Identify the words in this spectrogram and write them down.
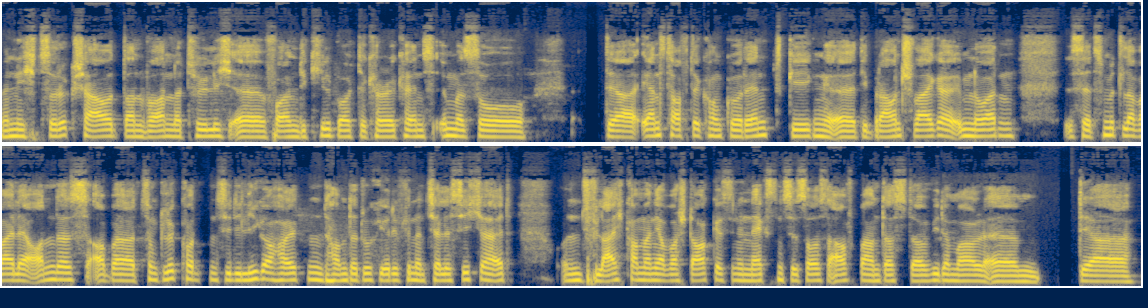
Wenn ich zurückschaue, dann waren natürlich äh, vor allem die Kiel Baltic Hurricanes immer so der ernsthafte Konkurrent gegen äh, die Braunschweiger im Norden ist jetzt mittlerweile anders, aber zum Glück konnten sie die Liga halten und haben dadurch ihre finanzielle Sicherheit und vielleicht kann man ja was Starkes in den nächsten Saisons aufbauen, dass da wieder mal ähm, der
